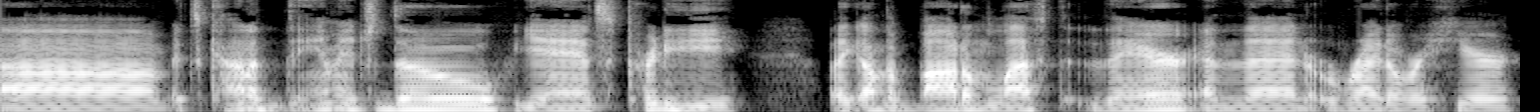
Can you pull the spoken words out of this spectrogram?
Um, it's kind of damaged, though. Yeah, it's pretty like on the bottom left there and then right over here.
